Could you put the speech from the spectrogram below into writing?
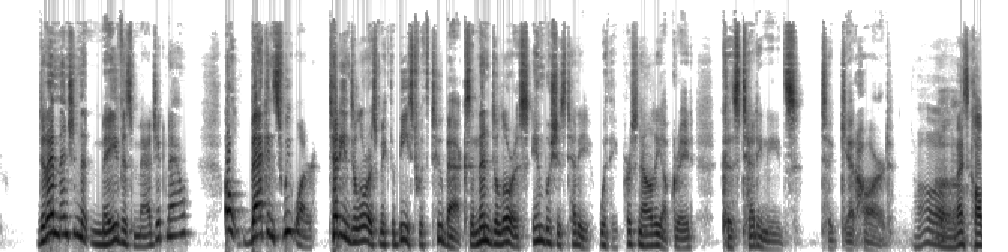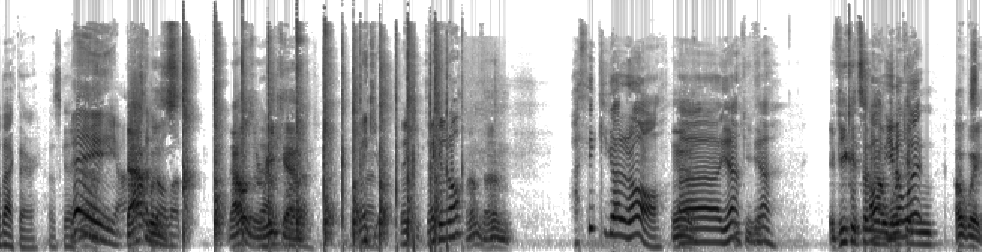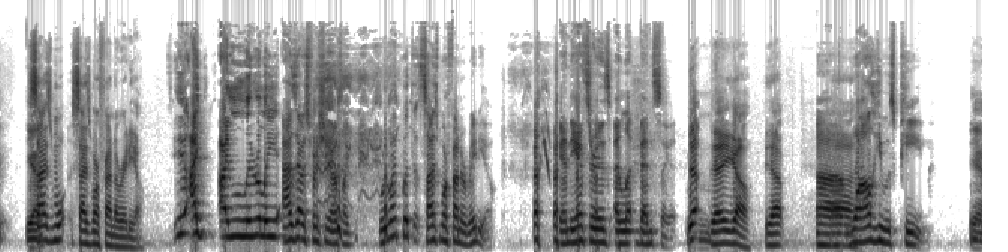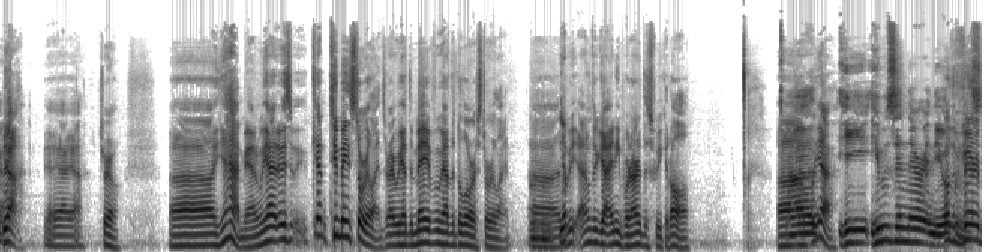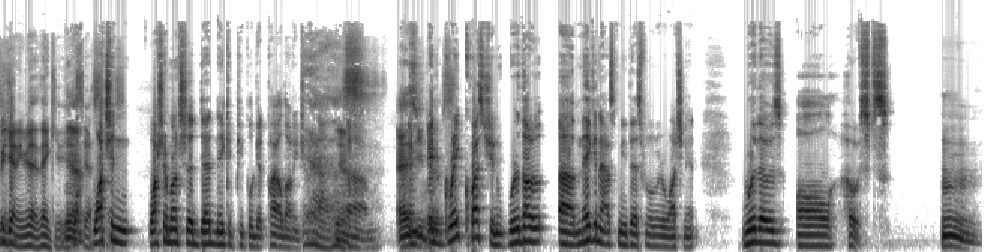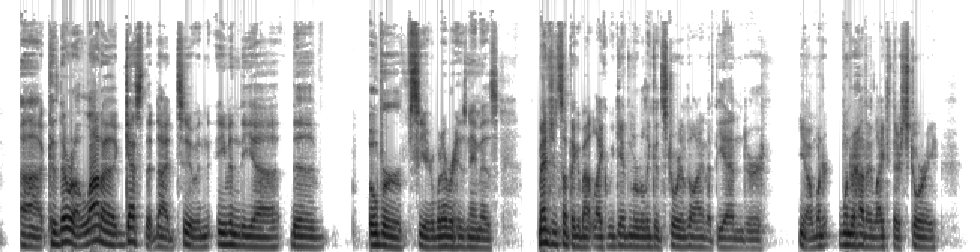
Did I mention that Maeve is magic now? Oh, back in Sweetwater, Teddy and Dolores make the beast with two backs, and then Dolores ambushes Teddy with a personality upgrade, because Teddy needs to get hard. Oh, nice callback there. That was good. Hey! I That set it was up. that was a recap. Thank you. Thank you. Did I get it all? I'm done. I think you got it all. Yeah. Uh, yeah. You. Yeah. If you could somehow Oh, you know work what? in Oh wait. Yeah. Sizemore, Sizemore found a radio. Yeah, I I literally, as I was finishing, I was like, "Where do I put that Sizemore found a radio?" And the answer is, I let Ben say it Yep. There you go. Yep. uh, while he was peeing. yeah. Yeah. Yeah. Yeah. Yeah. True. Uh, yeah, man. We had it was we two main storylines, right? We had the Maeve and we had the Dolores storyline. Uh, Yep. we- I don't think we got any Bernard this week at all. Uh, Uh, but yeah. He he was in there in the Oh, the very scene. beginning. Yeah. Thank you. Yeah. yes. Watching watching a bunch of dead naked people get piled on each other. Yeah. that Yeah. was- Um, As he and, does. and great question. Were those uh, Megan asked me this when we were watching it? Were those all hosts? Hmm. because there were a lot of guests that died too, and even the uh, the overseer, whatever his name is, mentioned something about like we gave them a really good storyline at the end, or you know, wonder wonder how they liked their story,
